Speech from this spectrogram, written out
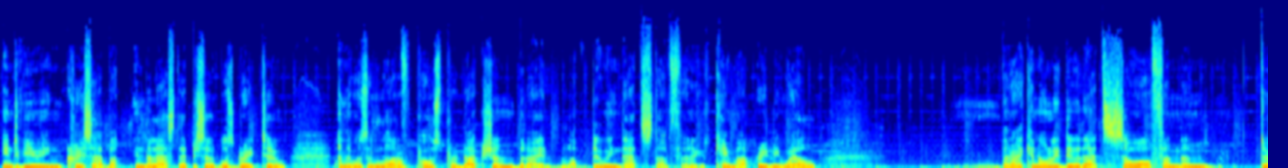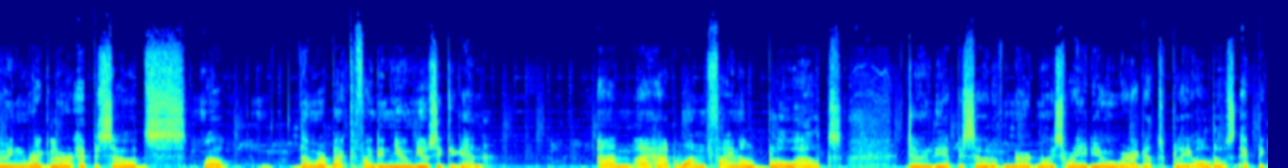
Interviewing Chris Abbott in the last episode was great too, and there was a lot of post production, but I love doing that stuff and it came out really well. But I can only do that so often, and doing regular episodes, well, then we're back to finding new music again. And I had one final blowout doing the episode of Nerd Noise Radio where I got to play all those epic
